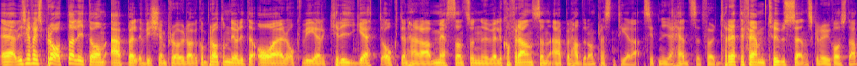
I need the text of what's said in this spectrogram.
eh, vi ska faktiskt prata lite om Apple Vision Pro idag. Vi kommer prata om det och lite AR och VR-kriget och den här mässan som nu, eller konferensen Apple hade de presentera sitt nya headset för 35 000 skulle det kosta.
